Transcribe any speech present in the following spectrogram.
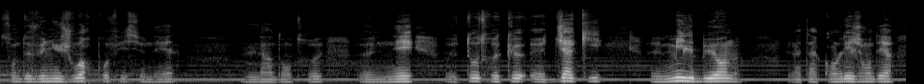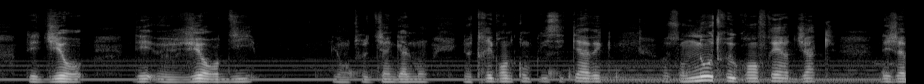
sont devenus joueurs professionnels. L'un d'entre eux euh, n'est euh, autre que euh, Jackie Milburn, l'attaquant légendaire des, Géordies. Il entretient également une très grande complicité avec son autre grand frère Jack, déjà,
